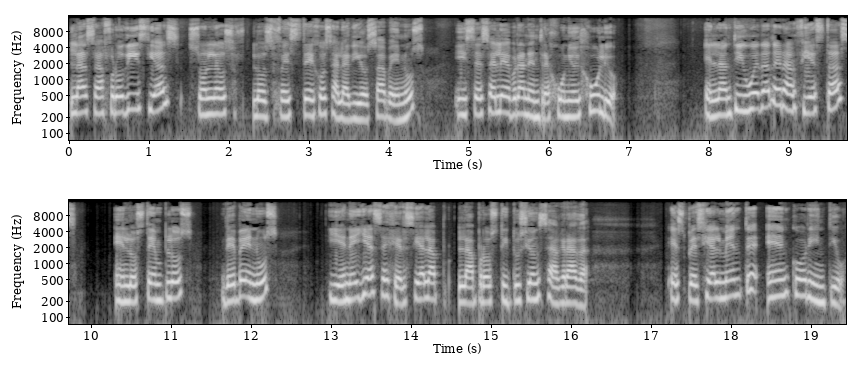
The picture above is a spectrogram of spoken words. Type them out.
Las afrodisias son los, los festejos a la diosa Venus y se celebran entre junio y julio. En la antigüedad eran fiestas en los templos de Venus y en ellas se ejercía la, la prostitución sagrada, especialmente en Corintio.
